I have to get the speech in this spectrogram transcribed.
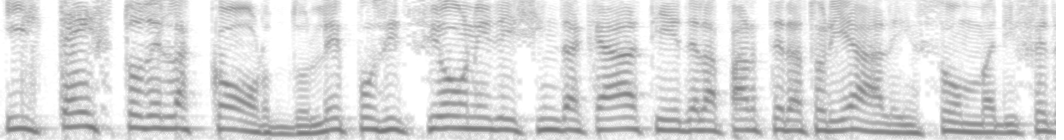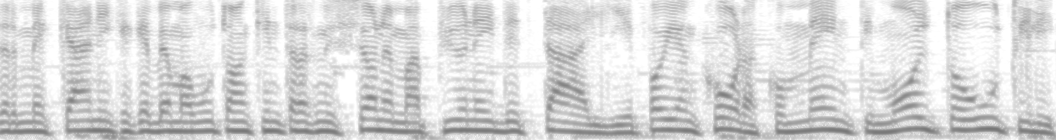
Il testo dell'accordo, le posizioni dei sindacati e della parte datoriale, insomma, di Federmeccaniche che abbiamo avuto anche in trasmissione, ma più nei dettagli, e poi ancora commenti molto utili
